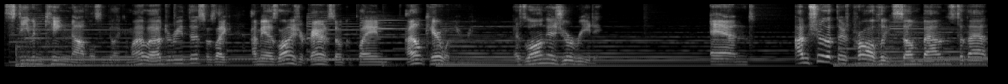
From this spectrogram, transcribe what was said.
Stephen King novels and be like, Am I allowed to read this? I was like, I mean, as long as your parents don't complain, I don't care what you read, as long as you're reading. And I'm sure that there's probably some bounds to that.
